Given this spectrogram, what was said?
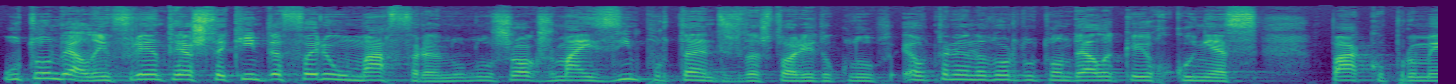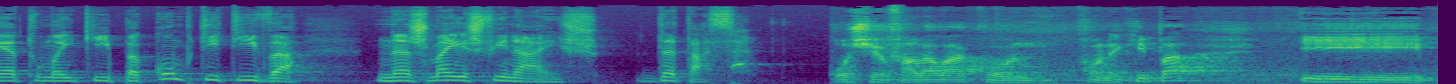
O Tondela enfrenta esta quinta-feira o Mafra, num dos jogos mais importantes da história do clube. É o treinador do Tondela que o reconhece. Paco promete uma equipa competitiva nas meias finais da taça. Hoje eu falava com, com a equipa e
